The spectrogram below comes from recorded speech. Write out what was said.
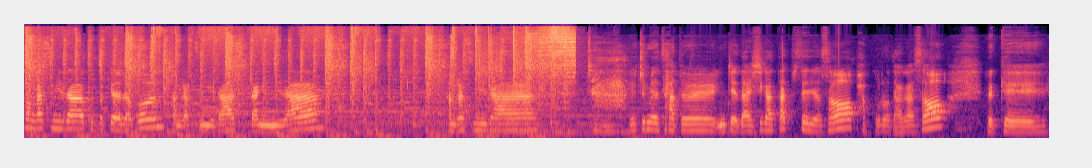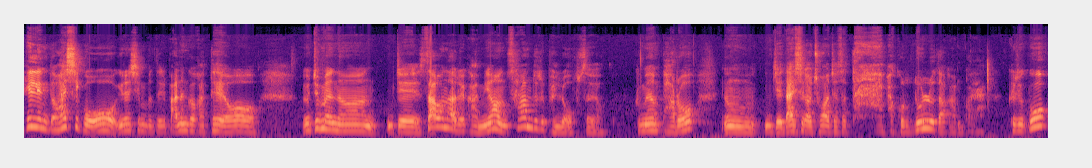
반갑습니다. 구독자 여러분. 반갑습니다. 수장입니다. 반갑습니다. 자, 요즘에 다들 이제 날씨가 따뜻해져서 밖으로 나가서 이렇게 힐링도 하시고 이러신 분들이 많은 것 같아요. 요즘에는 이제 사우나를 가면 사람들이 별로 없어요. 그러면 바로 음 이제 날씨가 좋아져서 다 밖으로 놀러 나간 거야. 그리고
